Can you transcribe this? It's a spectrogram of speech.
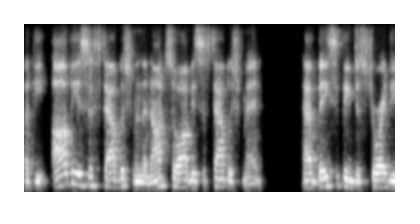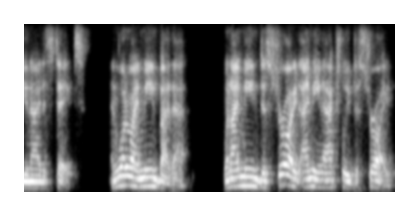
but the obvious establishment, the not so obvious establishment, have basically destroyed the United States. And what do I mean by that? When I mean destroyed, I mean actually destroyed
